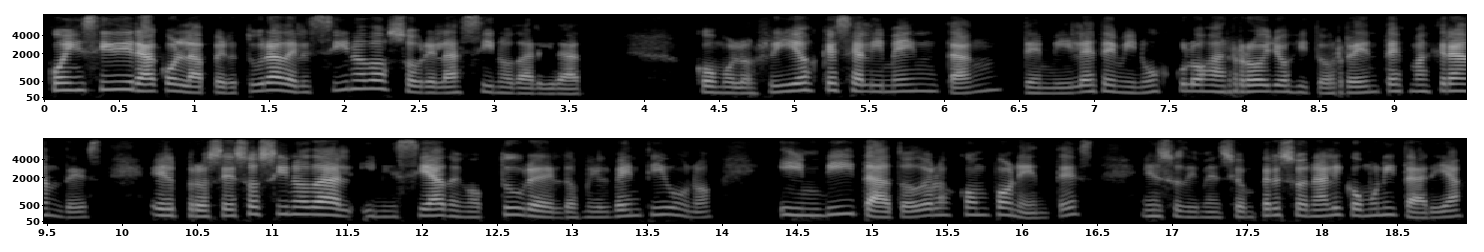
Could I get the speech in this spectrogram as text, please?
coincidirá con la apertura del sínodo sobre la sinodalidad. Como los ríos que se alimentan de miles de minúsculos arroyos y torrentes más grandes, el proceso sinodal iniciado en octubre del 2021 invita a todos los componentes, en su dimensión personal y comunitaria,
